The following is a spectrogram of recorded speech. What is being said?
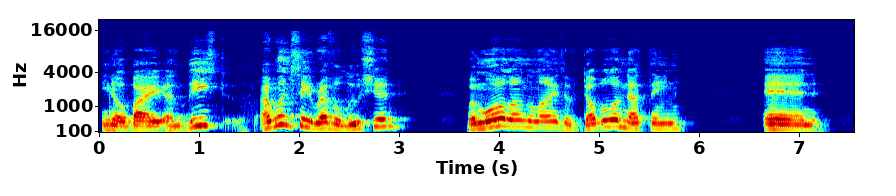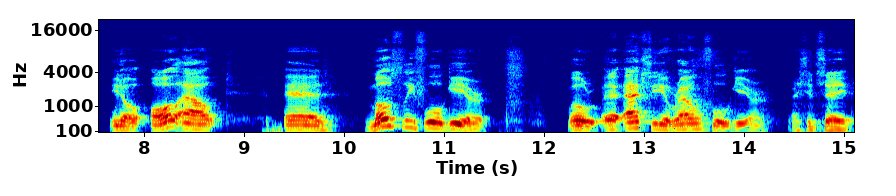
you know, by at least, I wouldn't say revolution, but more along the lines of double or nothing and, you know, all out and mostly full gear. Well, actually around full gear, I should say.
